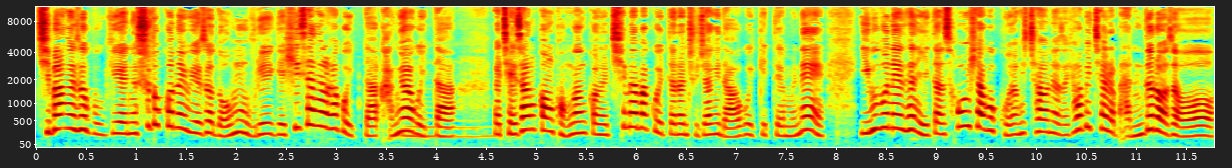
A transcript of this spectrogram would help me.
지방에서 보기에는 수도권을 위해서 너무 우리에게 희생을 하고 있다, 강요하고 있다. 음. 그러니까 재산권, 건강권을 침해받고 있다는 주장이 나오고 있기 때문에 이 부분에 대해서는 일단 서울시하고 고양시 차원에서 협의체를 만들어서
